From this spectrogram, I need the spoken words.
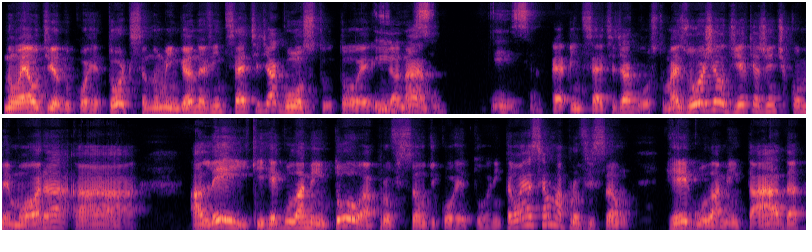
não é o dia do corretor, que se eu não me engano é 27 de agosto. Estou enganado? Isso. É 27 de agosto. Mas hoje é o dia que a gente comemora a, a lei que regulamentou a profissão de corretor. Então, essa é uma profissão regulamentada,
